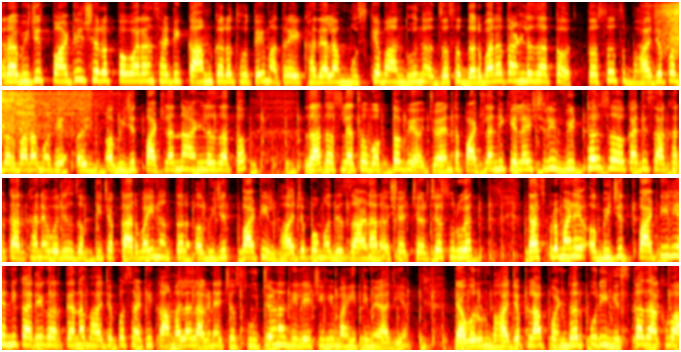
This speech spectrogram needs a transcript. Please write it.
तर अभिजित पाटील शरद पवारांसाठी काम करत होते. मात्र एखाद्याला मुसके बांधून जसं दरबारात आणलं जातं तसंच भाजप दरबारामध्ये अभिजित पाटलांना आणलं जातं जात असल्याचं वक्तव्य जयंत पाटलांनी केलंय. श्री विठ्ठल सहकारी साखर कारखान्यावरील जप्तीच्या कारवाईनंतर अभिजित पाटील भाजपमध्ये जाणार अशा चर्चा सुरू आहेत. त्याचप्रमाणे अभिजित पाटील यांनी कार्यकर्त्यांना भाजपसाठी कामाला लागण्याच्या सूचना दिल्याची ही माहिती मिळाली आहे. त्यावरून भाजपला पंढरपुरी हिसका दाखवा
